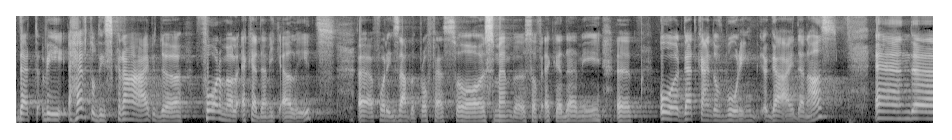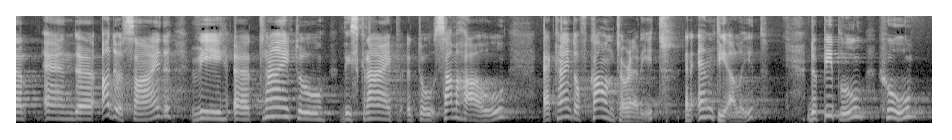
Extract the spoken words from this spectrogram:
that we have to describe the formal academic elites, uh, for example, professors, members of academy, uh, or that kind of boring guy than us. And, uh, and uh, other side, we uh, try to describe to somehow a kind of counter elite, an anti elite, the people who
